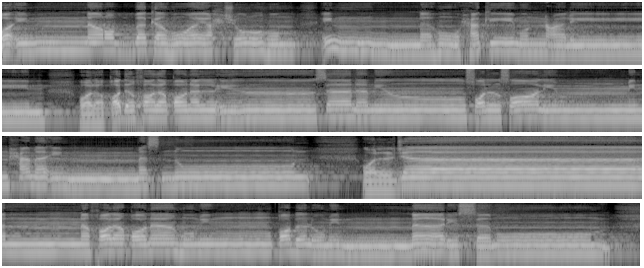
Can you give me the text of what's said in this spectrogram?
وإن ربك هو يحشرهم إنه حكيم عليم ولقد خلقنا الانسان من صلصال من حما مسنون والجان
